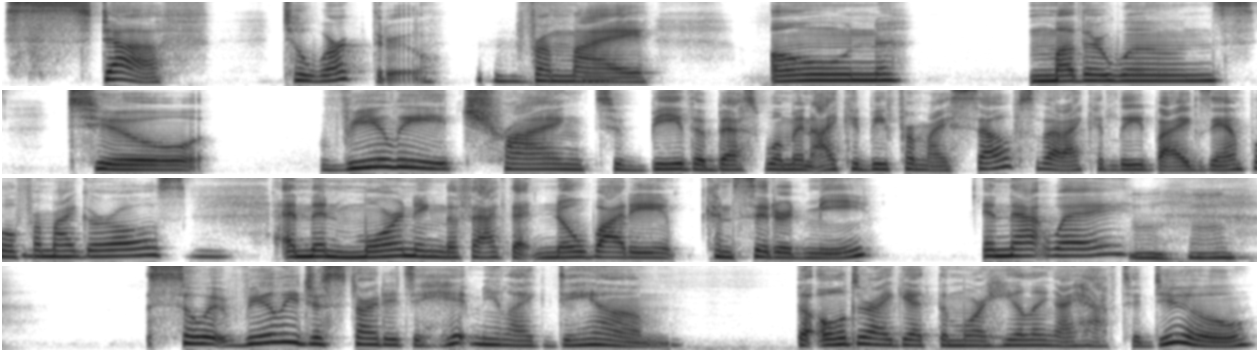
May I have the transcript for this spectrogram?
stuff to work through from Mhm. my own mother wounds to really trying to be the best woman I could be for myself so that I could lead by example for my girls. Mhm. And then mourning the fact that nobody considered me in that way. Mhm. So it really just started to hit me like, damn, the older I get, the more healing I have to do.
